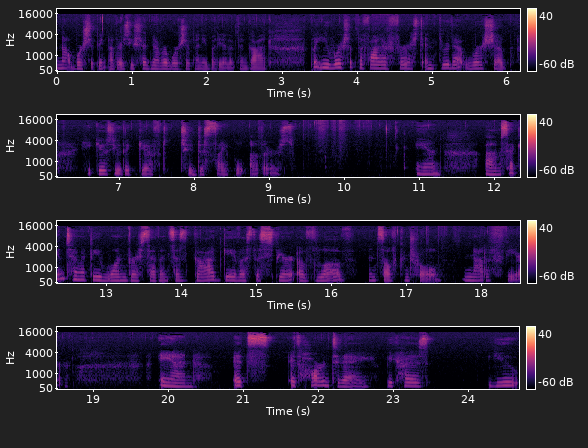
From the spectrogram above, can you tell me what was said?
not worshiping others. You should never worship anybody other than God but you worship the Father first, and through that worship, He gives you the gift to disciple others. And um, 2 Timothy 1, verse 7 says, God gave us the spirit of love and self control, not of fear. And it's it's hard today because you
